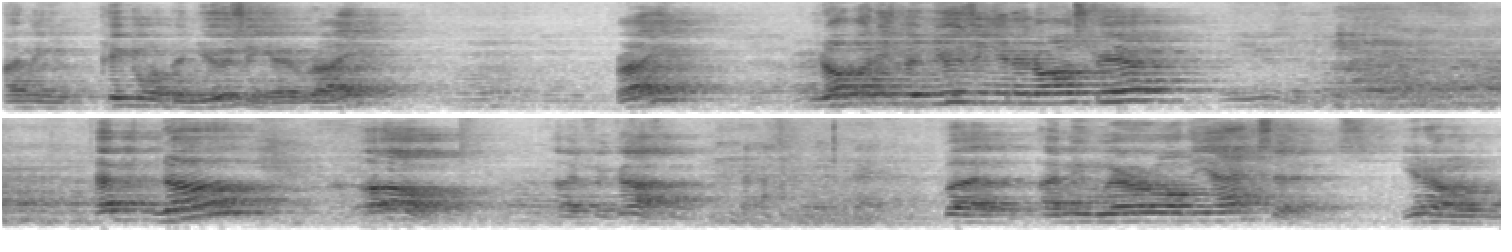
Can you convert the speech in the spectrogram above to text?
I mean, people have been using it, right? Right? Nobody's been using it in Austria? No? Oh, I forgot. But, I mean, where are all the accidents? You know,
